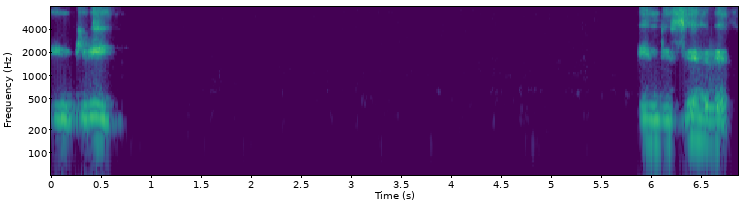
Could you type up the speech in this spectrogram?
increase in the same ratio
